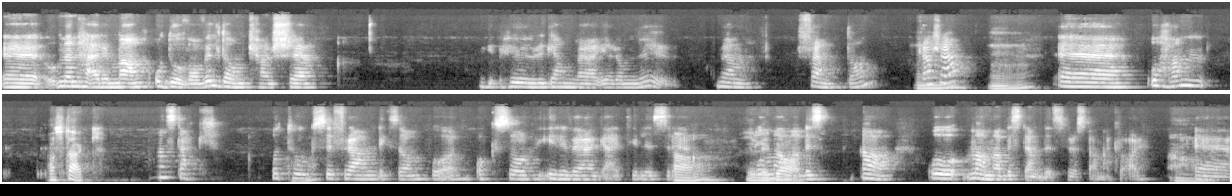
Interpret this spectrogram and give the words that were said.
Mm. Eh, men Herman, och då var väl de kanske, hur gamla är de nu? Men 15 kanske? Mm. Eh, och han, Han stack. han stack och tog Ja. sig fram liksom på också irrvägar till Israel. Ja, och, mamma ja, och mamma bestämde sig för att stanna kvar. Eh,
